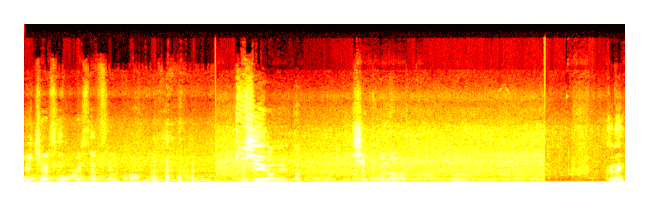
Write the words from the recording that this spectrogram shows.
리처드슨? 리처드슨? 어 2시에 가네 일단 15분 남았다 응. 그네?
